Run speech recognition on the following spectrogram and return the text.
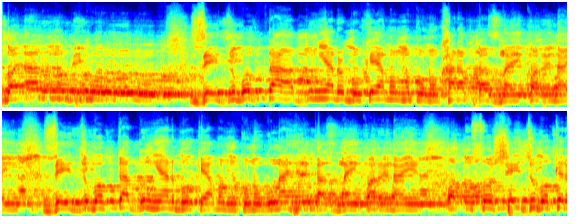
দয়ার নবী গো। যে যুবকটা দুনিয়ার বুকে এমন কোনো খারাপ কাজ নাই, করে নাই। যে যুবকটা দুনিয়ার বুকে এমন কোনো গুনাহের কাজ নাই, করে নাই। অথচ সেই যুবকের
